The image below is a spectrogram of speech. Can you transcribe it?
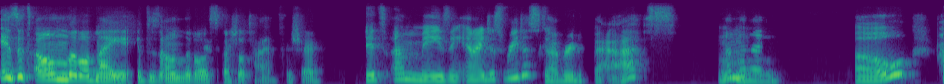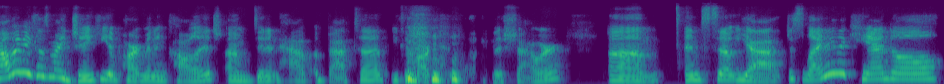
is its own little night. It's its own little special time for sure. It's amazing. And I just rediscovered baths. I'm like, Mm. Oh, probably because my janky apartment in college um didn't have a bathtub. You could argue in the shower. Um, and so yeah, just lighting a candle,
